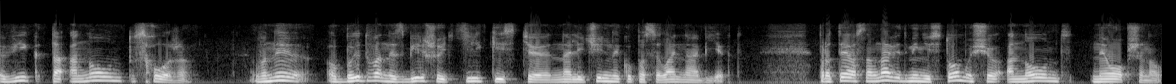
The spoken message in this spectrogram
вік та unknown схожа. Вони обидва не збільшують кількість е, на лічильнику посилань на об'єкт. Проте основна відмінність в тому, що unknown не optional,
